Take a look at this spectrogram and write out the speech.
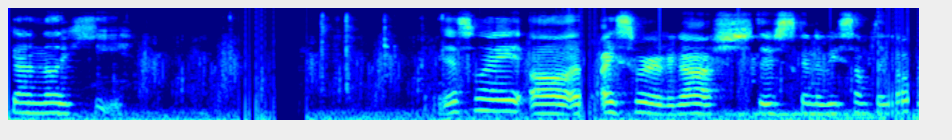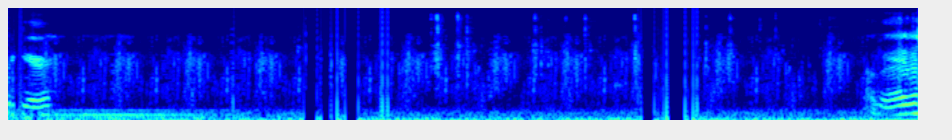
Got another key. This way? Oh, I swear to gosh, there's gonna be something over here. Okay.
